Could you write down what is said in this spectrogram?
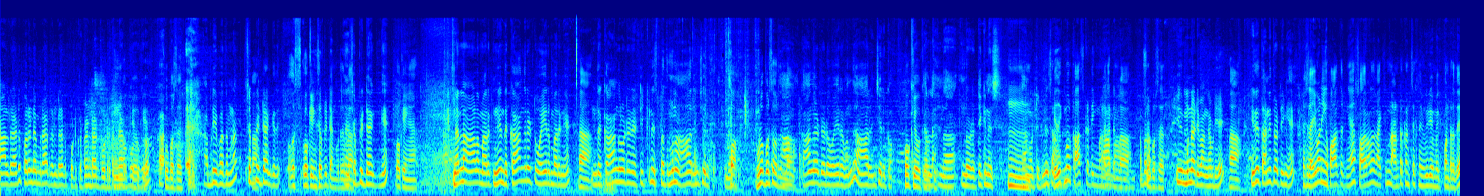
நாலு ராடு பன்னெண்டாம் ராடு ரெண்டு ராடு போட்டுக்கிறோம். ரெண்டு ராட் போட்டிருக்கீங்க. ஓகே ஓகே சூப்பர் சார் அப்படியே பார்த்தோம்னா செப்டி டேங்க் இது. ஓகேங்க செப்டி டேங்க் கொடுத்துருங்க செப்டி டேங்க்குங்க ஓகேங்க. நல்லா ஆழமா இருக்குங்க. இந்த காங்கிரீட் ஒயரம் பாருங்க. இந்த காங்கிரீட்டோட திக்னஸ் பார்த்தோம்னா ஆறு இன்ச் இருக்கும். இவ்வளோ பெருசாக வருதுங்களா? ஆமாம் காங்கிரீட்டோட ஒயரம் வந்து ஆறு இன்ச் இருக்கும். ஓகே ஓகே நல்லா இந்த இதோட திக்னஸ் ம். காங்கிரீட் திக்னஸ் எதுக்குமே ஒரு காஸ்ட் கட்டிங் பண்ண கட்டுங்களா சூப்பர் சார். இது முன்னாடி வாங்க அப்படியே. இது தண்ணி தொட்டிங்க. லைவாக நீங்கள் பார்த்துக்குங்க. ஸோ அதனால தான் maximum under construction video make பண்ணுறது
